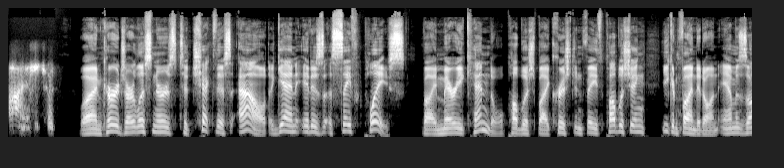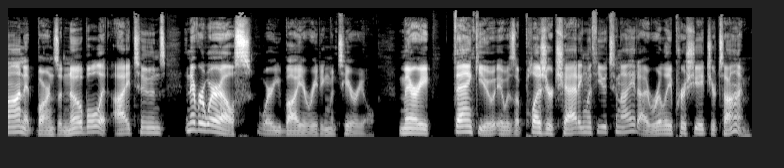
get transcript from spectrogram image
Honest. Well, I encourage our listeners to check this out. Again, it is a safe place by Mary Kendall, published by Christian Faith Publishing. You can find it on Amazon, at Barnes & Noble, at iTunes, and everywhere else where you buy your reading material. Mary, thank you. It was a pleasure chatting with you tonight. I really appreciate your time.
